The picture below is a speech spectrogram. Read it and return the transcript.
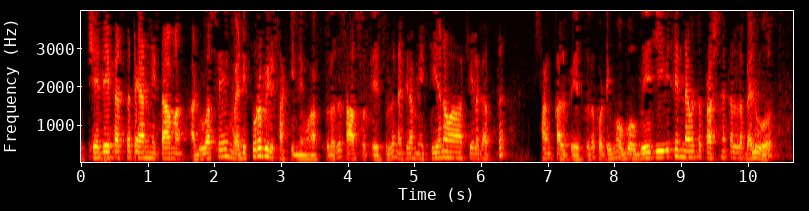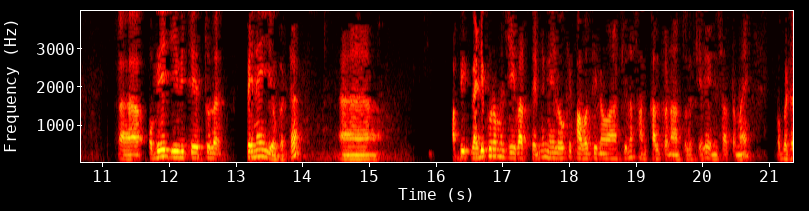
උච්ඡේදයේ පැත්තට යන්න ඉතාමත් අඩු වශයෙන් වැඩිපුර පිරිසක් ඉන්නේ මොකක් තුළද? සාස්වතයේ තුළ නැතිනම් මේ තියනවා කියලා ගත්ත සංකල්පයේ තුළ කොටින්ම ඔබ ඔබේ ජීවිතෙන් නැවත ප්‍රශ්න කරලා බැලුවොත් ඔබේ ජීවිතය තුළ පෙනෙයි ඔබට අපි වැඩිපුරම ජීවත් වෙන්නේ මේ ලෝකේ පවතිනවා කියන සංකල්පනා තුළ කියලා. ඒ නිසා තමයි ඔබට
